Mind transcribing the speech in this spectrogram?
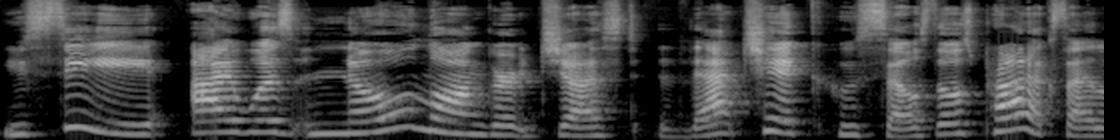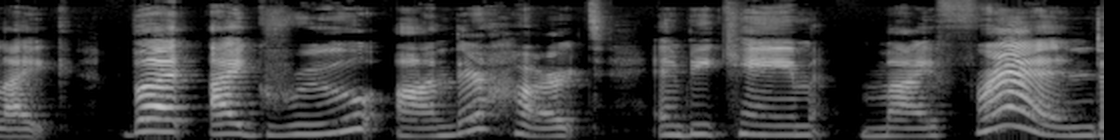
You see, I was no longer just that chick who sells those products I like, but I grew on their heart and became my friend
